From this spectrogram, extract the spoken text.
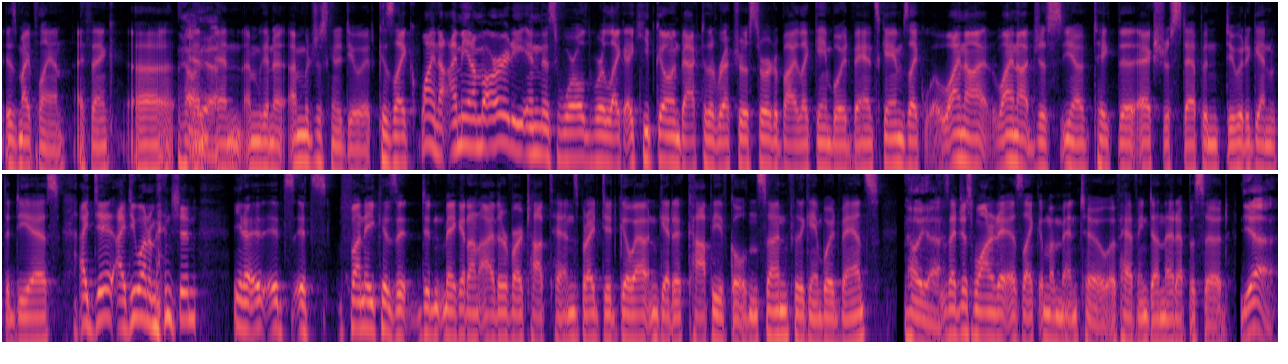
Is my plan. I think. Uh, and, yeah. and I'm gonna. I'm just gonna do it because like, why not? I mean, I'm already in this world where like I keep going back to the retro store to buy like Game Boy Advance games. Like, why not? Why not just you know take the extra step and do it again with the DS? I did. I do want to mention. You know, it, it's it's funny because it didn't make it on either of our top tens, but I did go out and get a copy of Golden Sun for the Game Boy Advance Oh yeah. because I just wanted it as like a memento of having done that episode. Yeah.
